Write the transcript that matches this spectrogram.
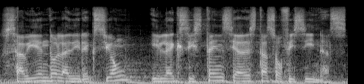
sabiendo la dirección y la existencia de estas oficinas.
